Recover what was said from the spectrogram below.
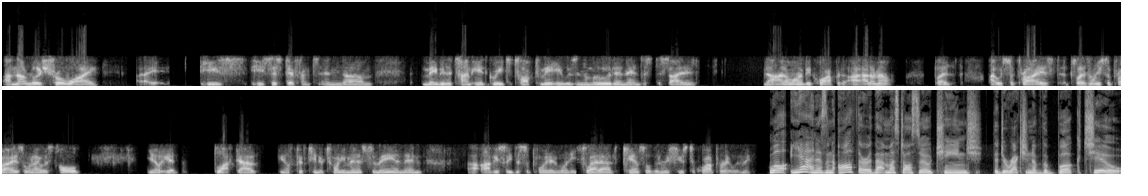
I'm not really sure why. I, he's he's just different, and um, maybe the time he agreed to talk to me, he was in the mood, and then just decided, no, I don't want to be cooperative. I, I don't know, but I was surprised, pleasantly surprised when I was told, you know, he had blocked out, you know, 15 or 20 minutes for me, and then uh, obviously disappointed when he flat out canceled and refused to cooperate with me. Well, yeah, and as an author, that must also change the direction of the book too.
